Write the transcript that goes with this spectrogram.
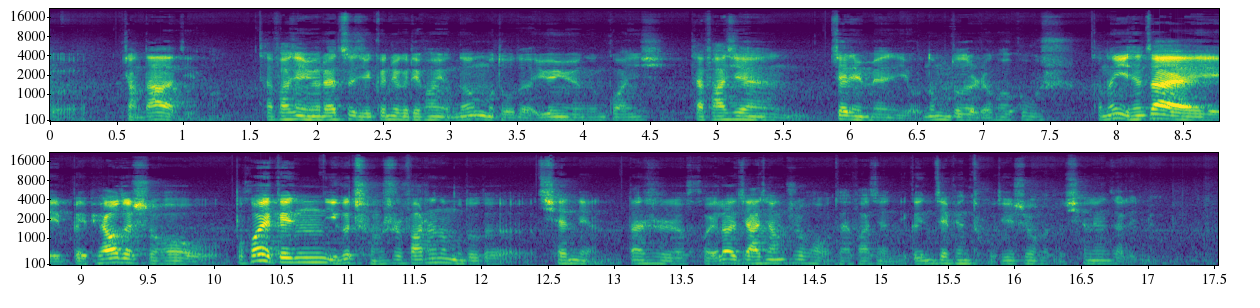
长大的地方，才发现原来自己跟这个地方有那么多的渊源跟关系，才发现这里面有那么多的人和故事。可能以前在北漂的时候，不会跟一个城市发生那么多的牵连，但是回了家乡之后，才发现你跟这片土地是有很多牵连在里面。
